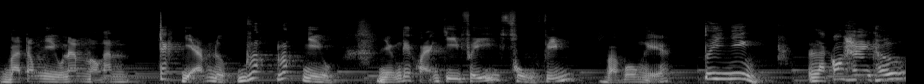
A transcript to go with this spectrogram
và trong nhiều năm bọn anh cắt giảm được rất rất nhiều những cái khoản chi phí phù phiếm và vô nghĩa. Tuy nhiên là có hai thứ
